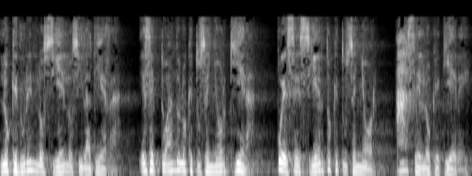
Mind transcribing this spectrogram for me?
lo que duren los cielos y la tierra, exceptuando lo que tu Señor quiera, pues es cierto que tu Señor hace lo que quiere.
